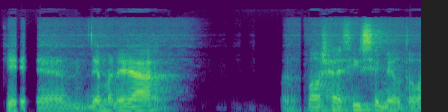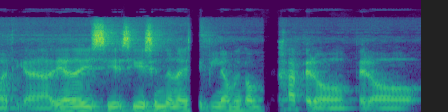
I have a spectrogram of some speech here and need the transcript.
que de manera, vamos a decir, semiautomática. A día de hoy sigue siendo una disciplina muy compleja, pero, pero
